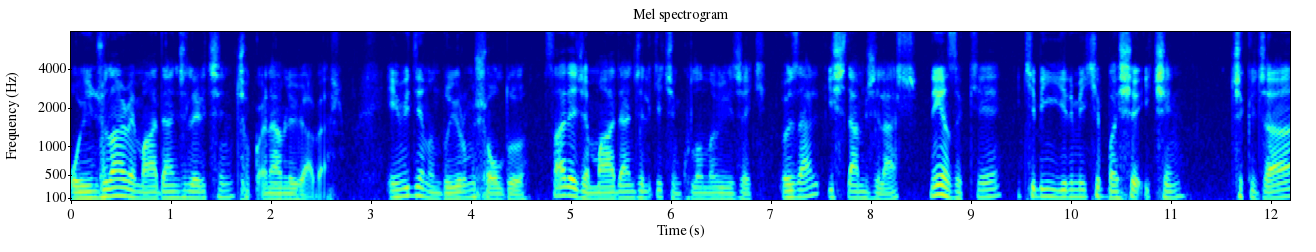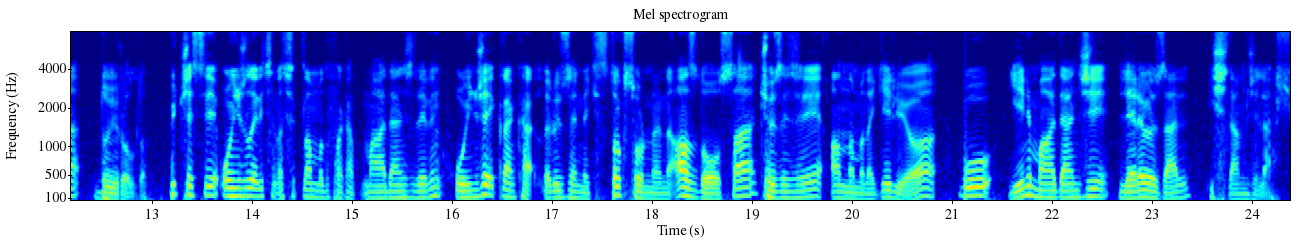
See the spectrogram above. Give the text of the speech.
oyuncular ve madenciler için çok önemli bir haber. Nvidia'nın duyurmuş olduğu sadece madencilik için kullanılabilecek özel işlemciler ne yazık ki 2022 başı için çıkacağı duyuruldu. Bütçesi oyuncular için açıklanmadı fakat madencilerin oyuncu ekran kartları üzerindeki stok sorunlarını az da olsa çözeceği anlamına geliyor. Bu yeni madencilere özel işlemciler.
